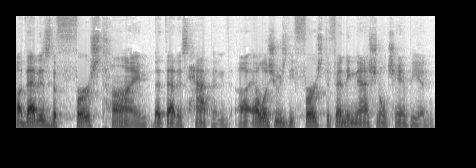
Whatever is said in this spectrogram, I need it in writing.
Uh, that is the first time that that has happened. Uh, LSU is the first defending national champion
